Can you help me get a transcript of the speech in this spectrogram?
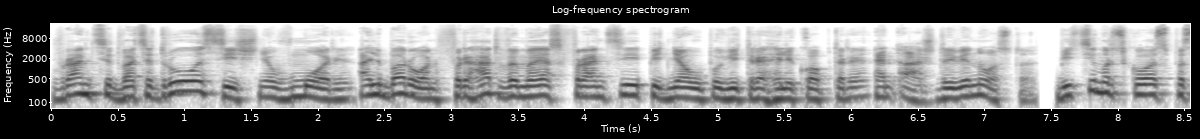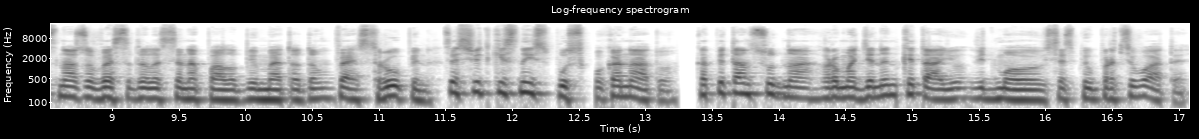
Вранці 22 січня в морі Альбарон, фрегат ВМС Франції, підняв у повітря гелікоптери NH-90. Бійці морського спецназу висадилися на палубі методом фест-рупінг. Це швидкісний спуск по канату. Капітан судна, громадянин Китаю, відмовився співпрацювати.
